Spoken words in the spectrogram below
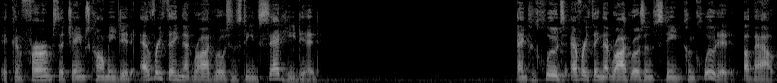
It confirms that James Comey did everything that Rod Rosenstein said he did and concludes everything that Rod Rosenstein concluded about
